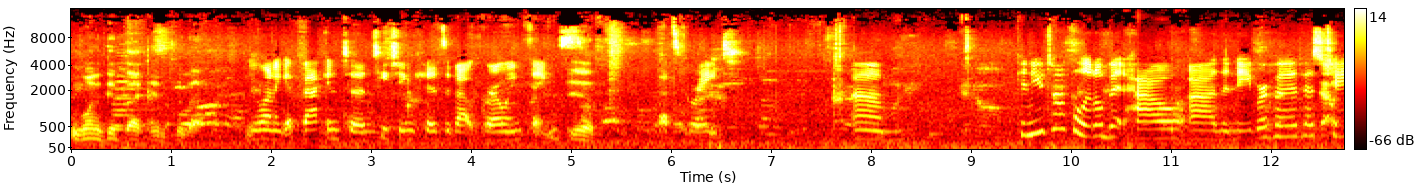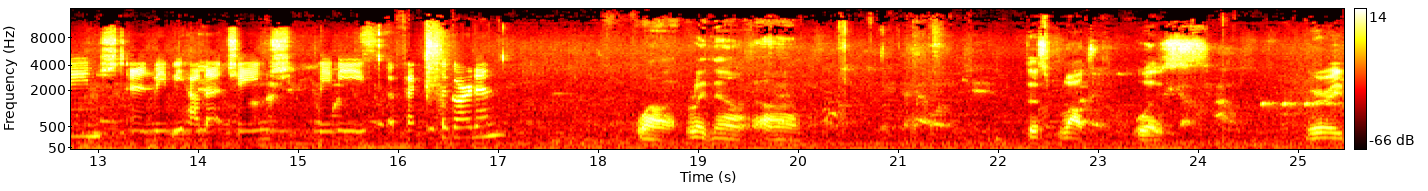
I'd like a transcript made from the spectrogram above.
we want to get back into that. You want to get back into teaching kids about growing things. Yes. That's great. Um, can you talk a little bit how uh, the neighborhood has changed and maybe how that change maybe affected the garden? Well, right now, um, this block was very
